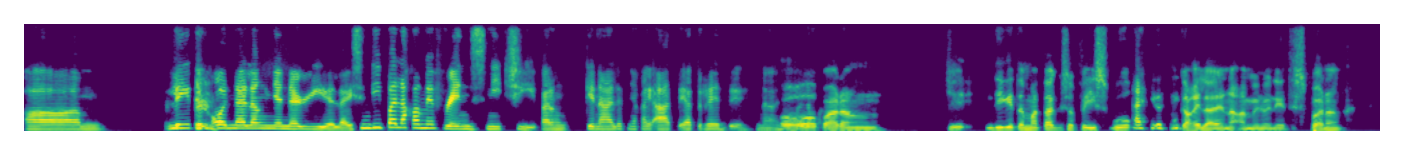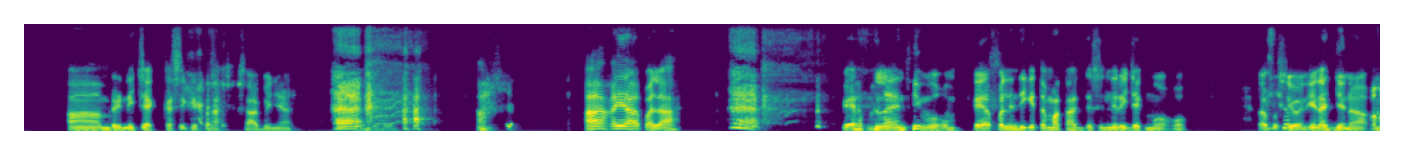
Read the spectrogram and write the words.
um, later on na lang niya na-realize, hindi pala kami friends ni Chi. Parang kinalat niya kay ate at Red eh. Na, oo, parang, "Chi, hindi kita matag sa Facebook. Ayun. Magkakilala na kami noon eh. Tapos parang, um, rinicheck kasi kita, sabi niya. Ah, ah, kaya pala. Kaya pala hindi mo, kaya pala hindi kita matag kasi nireject mo ako. Tapos yun, inad niya na ako.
